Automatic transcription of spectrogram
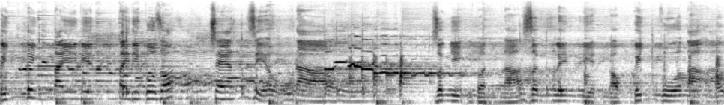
Tính tinh tay điên tay điên cô rót chén rượu đào. Dâng nhị tuần đã dâng lên điện ngọc kính vua tạ mộ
